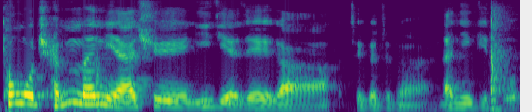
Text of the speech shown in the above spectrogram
通过城门你来去理解这个这个这个南京地图。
